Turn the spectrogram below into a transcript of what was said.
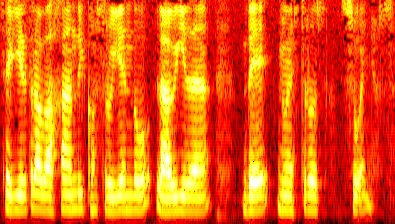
seguir trabajando y construyendo la vida de nuestros sueños.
